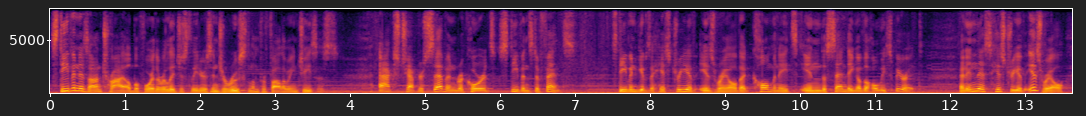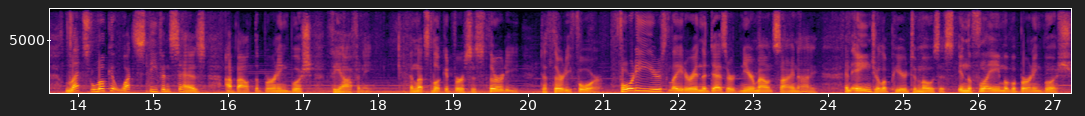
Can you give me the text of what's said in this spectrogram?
Stephen is on trial before the religious leaders in Jerusalem for following Jesus. Acts chapter 7 records Stephen's defense. Stephen gives a history of Israel that culminates in the sending of the Holy Spirit. And in this history of Israel, let's look at what Stephen says about the burning bush theophany. And let's look at verses 30 to 34. Forty years later, in the desert near Mount Sinai, an angel appeared to Moses in the flame of a burning bush.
